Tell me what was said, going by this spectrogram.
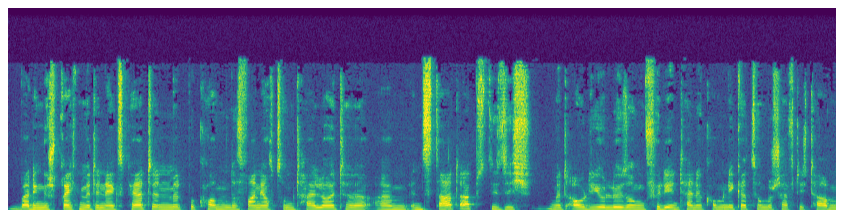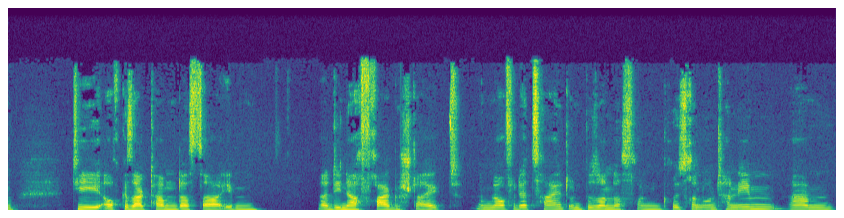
bei den Gesprächen mit den Expertinnen mitbekommen, das waren ja auch zum Teil Leute ähm, in Startups, die sich mit Audiolösungen für die interne Kommunikation beschäftigt haben, die auch gesagt haben, dass da eben die Nachfrage steigt im Laufe der Zeit und besonders von größeren Unternehmen ähm,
